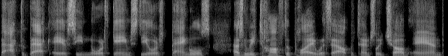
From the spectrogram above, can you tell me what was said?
back to back AFC North games, Steelers, Bengals. That's going to be tough to play without potentially Chubb and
